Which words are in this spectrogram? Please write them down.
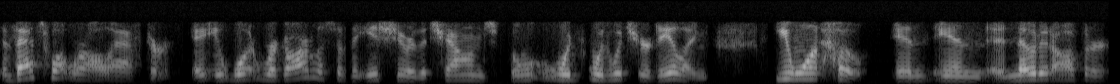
that's what we're all after. It, it, what- regardless of the issue or the challenge with which you're dealing, you want hope. And, and noted author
